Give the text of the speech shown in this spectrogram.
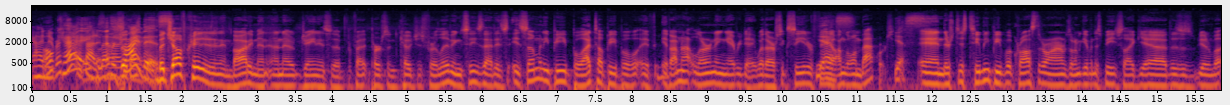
I had never thought okay, about it Let's from try this." But y'all have created an embodiment. And I know Jane is a prof- person coaches for a living. Sees that is is so many people. I tell people if if I'm not learning every day, whether I succeed or fail, Yes. I'm going backwards. Yes. And there's just too many people across their arms when I'm giving a speech like, yeah, this is you know,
